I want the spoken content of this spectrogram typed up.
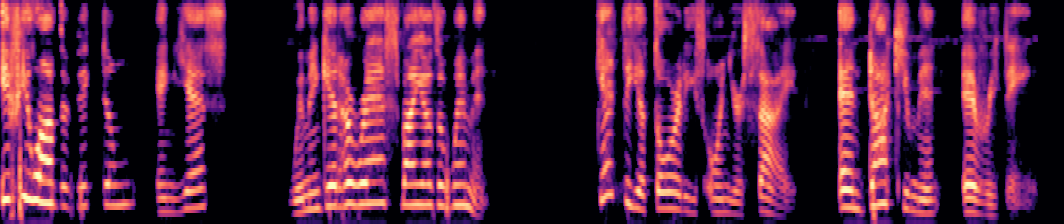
If you are the victim, and yes, women get harassed by other women, get the authorities on your side and document everything.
